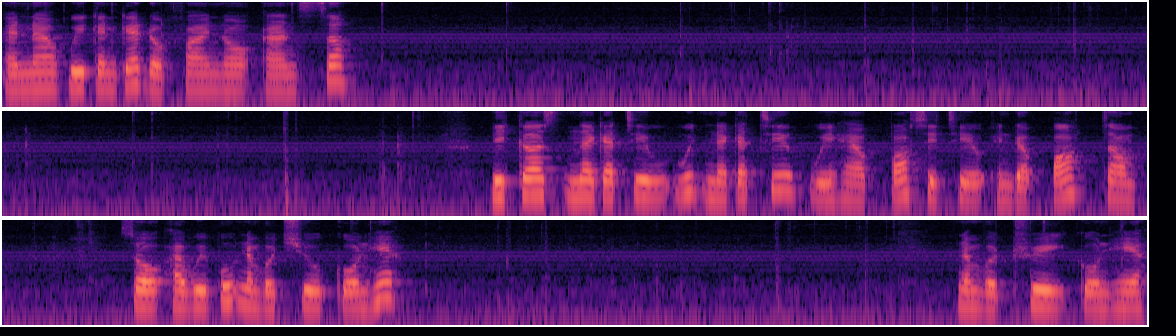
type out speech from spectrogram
and now we can get the final answer. Because negative with negative we have positive in the bottom. So I will put number 2 going here number 3 going here.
